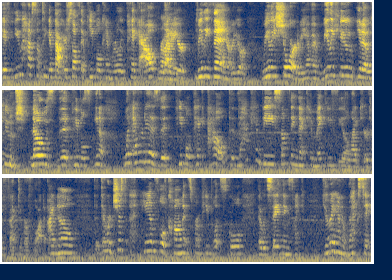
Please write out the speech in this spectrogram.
If you have something about yourself that people can really pick out, right. like you're really thin or you're really short or you have a really huge, you know, huge nose that people's, you know, whatever it is that people pick out, then that can be something that can make you feel like you're defective or flawed. I know that there were just a handful of comments from people at school that would say things like, you're anorexic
